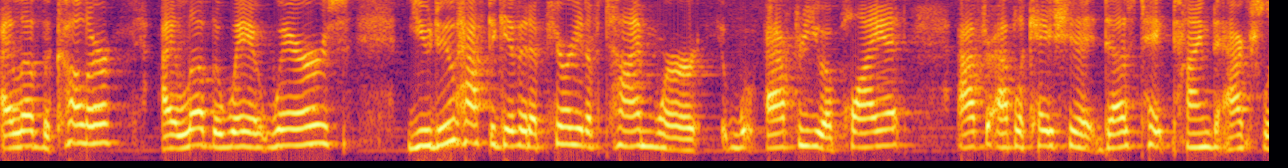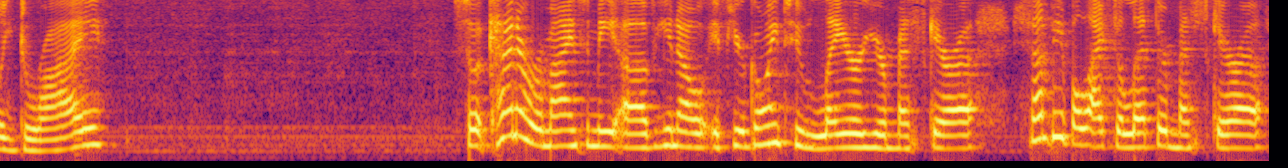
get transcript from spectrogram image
I love the color. I love the way it wears. You do have to give it a period of time where after you apply it, after application, it does take time to actually dry. So it kind of reminds me of, you know, if you're going to layer your mascara, some people like to let their mascara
